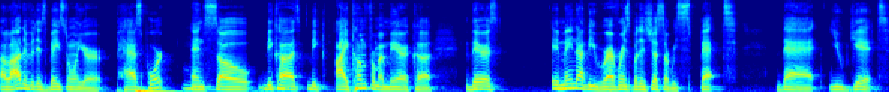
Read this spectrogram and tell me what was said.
a lot of it is based on your passport. Mm-hmm. And so because be, I come from America, there's it may not be reverence, but it's just a respect that you get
